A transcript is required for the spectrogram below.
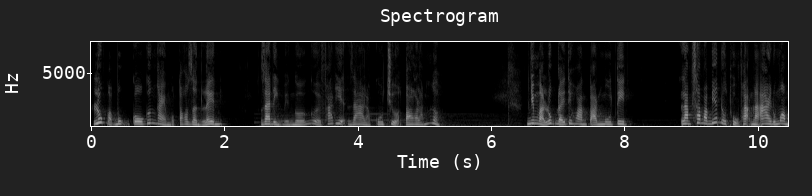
lúc mà bụng cô cứ ngày một to dần lên gia đình mới ngớ người phát hiện ra là cô chửa to lắm rồi. Nhưng mà lúc đấy thì hoàn toàn mù tịt làm sao mà biết được thủ phạm là ai, đúng không?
